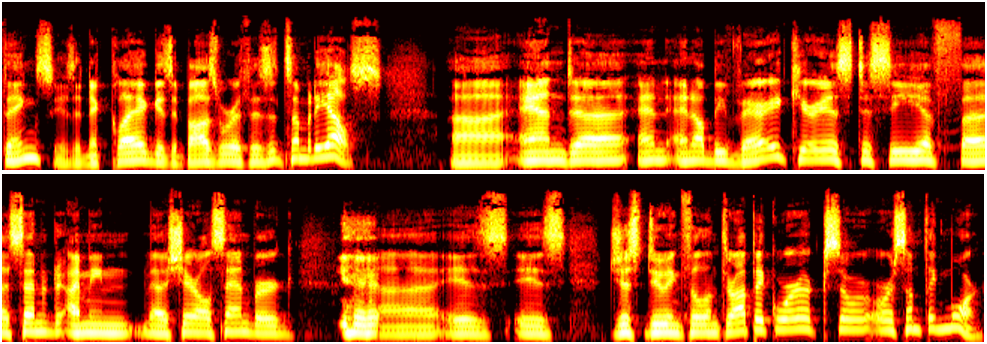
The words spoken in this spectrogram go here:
things. Is it Nick Clegg? Is it Bosworth? Is it somebody else? Uh, and uh, and and I'll be very curious to see if uh, Senator, I mean uh, Sheryl Sandberg, uh, is is just doing philanthropic works or or something more.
